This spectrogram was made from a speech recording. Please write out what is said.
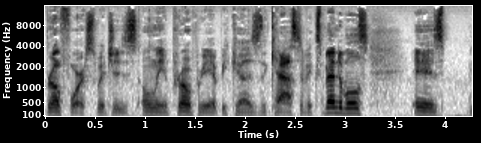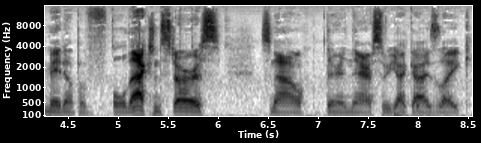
Broforce, which is only appropriate because the cast of Expendables is made up of old action stars. So now they're in there. So we got guys like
